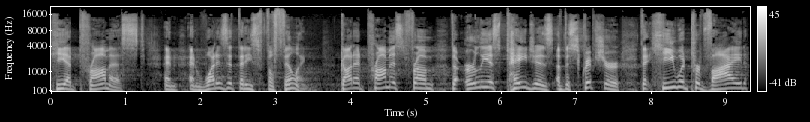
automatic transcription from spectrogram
He had promised, and, and what is it that he's fulfilling? God had promised from the earliest pages of the scripture that He would provide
